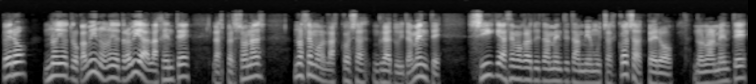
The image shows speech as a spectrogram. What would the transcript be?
pero no hay otro camino, no hay otra vía. La gente, las personas, no hacemos las cosas gratuitamente. Sí que hacemos gratuitamente también muchas cosas, pero normalmente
